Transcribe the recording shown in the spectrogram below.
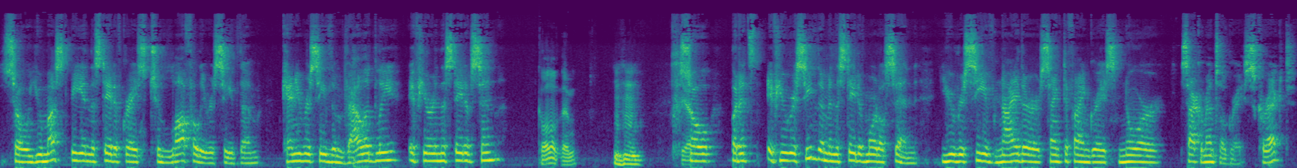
So, you must be in the state of grace to lawfully receive them. Can you receive them validly if you're in the state of sin? All of them. hmm So, but it's if you receive them in the state of mortal sin, you receive neither sanctifying grace nor sacramental grace, correct?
